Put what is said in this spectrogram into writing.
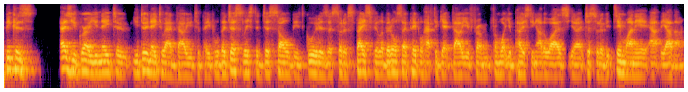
because as you grow, you need to you do need to add value to people. The just listed, just sold is good as a sort of space filler, but also people have to get value from from what you're posting. Otherwise, you know, just sort of it's in one ear, out the other.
